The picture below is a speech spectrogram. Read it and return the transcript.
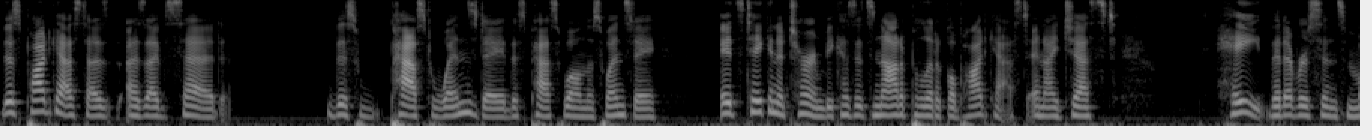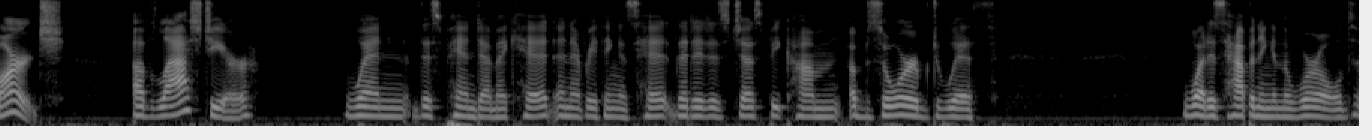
This podcast, as as I've said, this past Wednesday, this past Wellness Wednesday, it's taken a turn because it's not a political podcast. And I just hate that ever since March of last year, when this pandemic hit and everything is hit, that it has just become absorbed with what is happening in the world.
